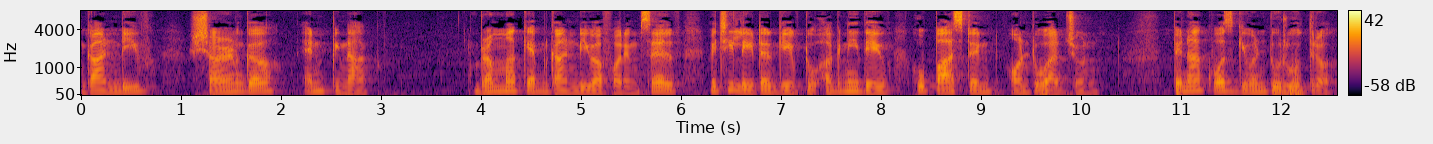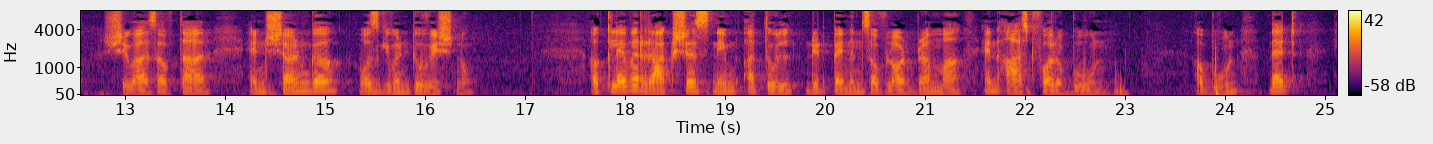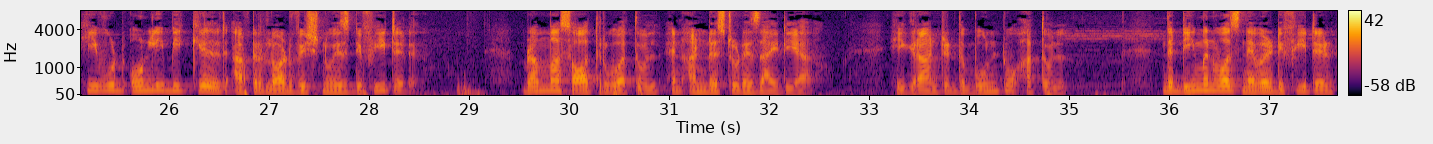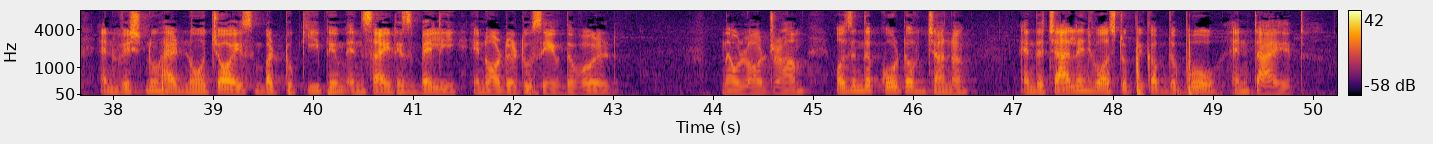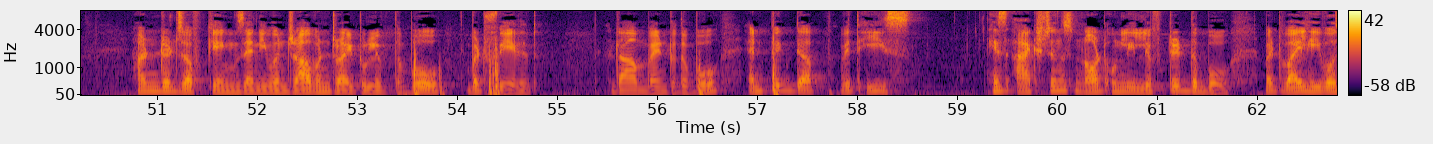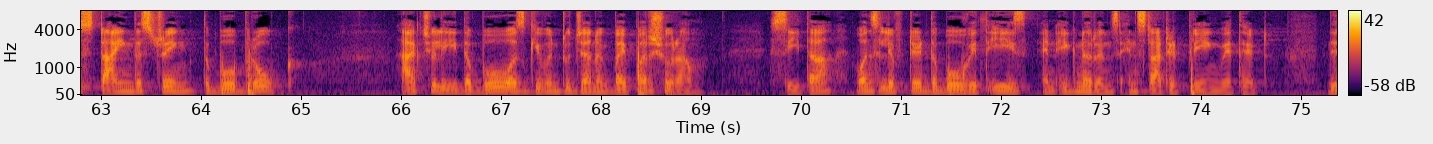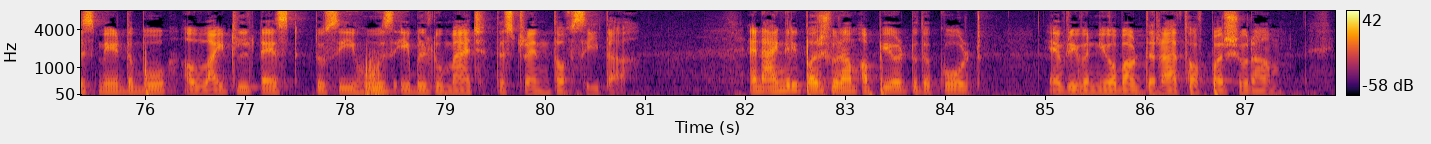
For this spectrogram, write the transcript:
Gandiv, Sharanga, and Pinak. Brahma kept Gandiva for himself, which he later gave to Agni Dev, who passed it on to Arjun. Pinak was given to Rudra, Shiva's avatar, and Sharanga was given to Vishnu. A clever Rakshas named Atul did penance of Lord Brahma and asked for a boon. A boon that he would only be killed after Lord Vishnu is defeated. Brahma saw through Atul and understood his idea. He granted the boon to Atul. The demon was never defeated, and Vishnu had no choice but to keep him inside his belly in order to save the world. Now, Lord Ram was in the court of Janak, and the challenge was to pick up the bow and tie it. Hundreds of kings and even Ravan tried to lift the bow but failed. Ram went to the bow and picked up with ease. His actions not only lifted the bow, but while he was tying the string, the bow broke. Actually, the bow was given to Janak by Parshuram. Sita once lifted the bow with ease and ignorance and started playing with it. This made the bow a vital test to see who is able to match the strength of Sita. An angry Parshuram appeared to the court. Everyone knew about the wrath of Parshuram.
